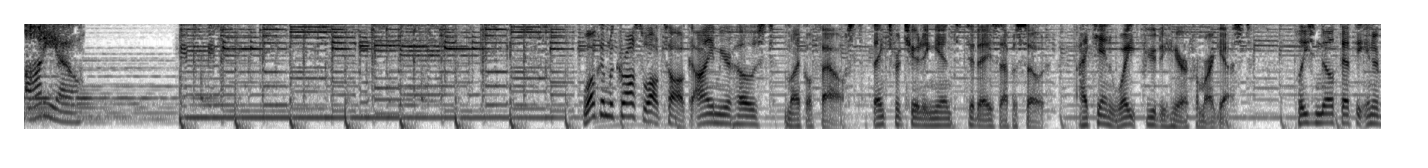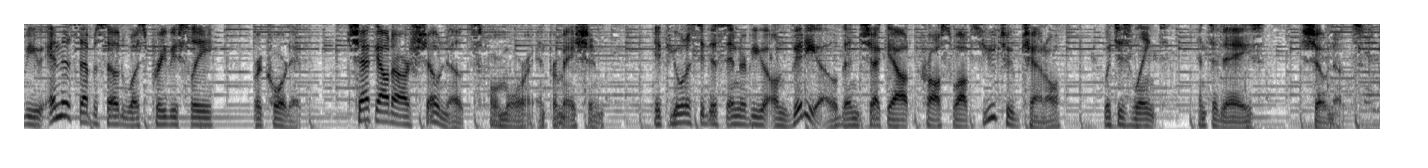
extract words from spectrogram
Audio. Welcome to Crosswalk Talk. I am your host, Michael Foust. Thanks for tuning in to today's episode. I can't wait for you to hear from our guest. Please note that the interview in this episode was previously recorded. Check out our show notes for more information. If you want to see this interview on video, then check out Crosswalk's YouTube channel, which is linked in today's show notes.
